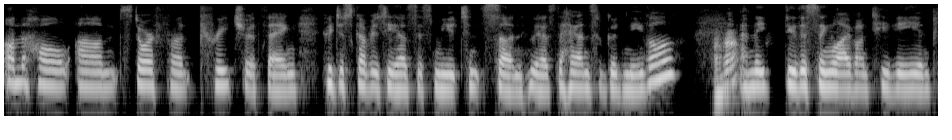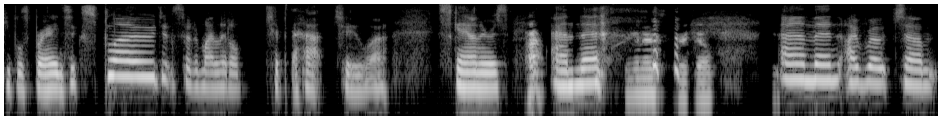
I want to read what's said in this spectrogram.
on the whole um, storefront preacher thing. Who discovers he has this mutant son who has the hands of good and evil, uh-huh. and they do this thing live on TV, and people's brains explode. It's sort of my little tip the hat to uh, scanners, ah, and then scanners. There you go. and then I wrote um,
